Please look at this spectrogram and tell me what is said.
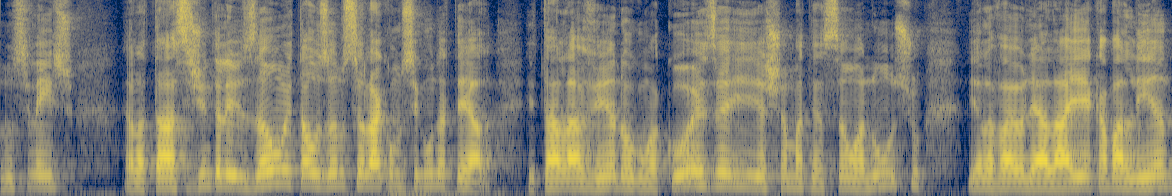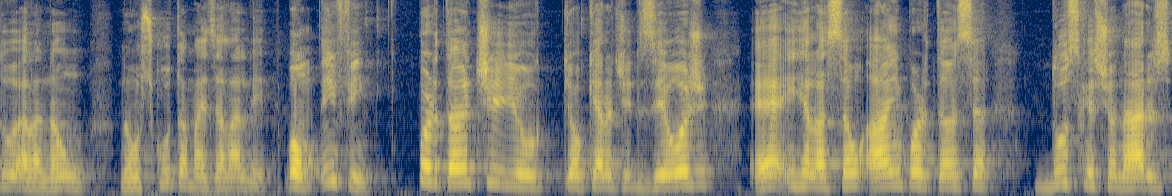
no silêncio. Ela está assistindo televisão e está usando o celular como segunda tela. E está lá vendo alguma coisa e chama atenção o anúncio e ela vai olhar lá e acaba lendo. Ela não, não escuta, mas ela lê. Bom, enfim, importante e o que eu quero te dizer hoje é em relação à importância dos questionários,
